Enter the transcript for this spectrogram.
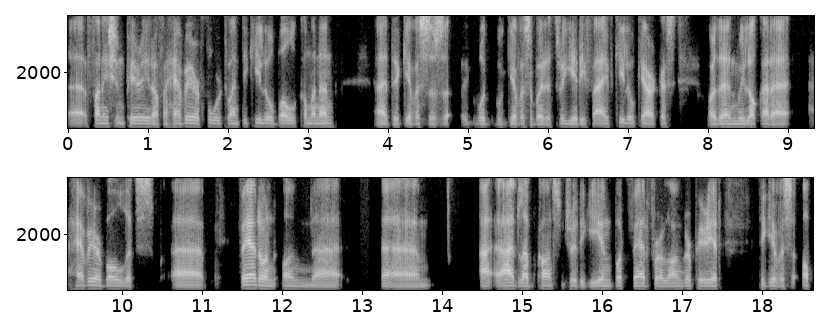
uh, finishing period of a heavier 420 kilo bull coming in that give us as, would, would give us about a 385 kilo carcass. Or then we look at a, heavier bull that's fed on on um, ad lib concentrate again, but fed for a longer period to give us up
